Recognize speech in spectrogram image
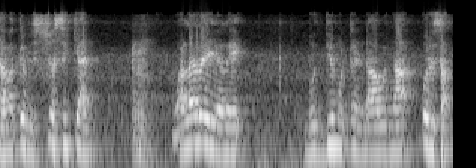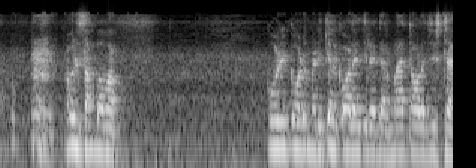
നമുക്ക് വിശ്വസിക്കാൻ വളരെയേറെ ബുദ്ധിമുട്ടുണ്ടാവുന്ന ഒരു ഒരു സംഭവം. കോഴിക്കോട് മെഡിക്കൽ കോളേജിലെ ഡെർമാറ്റോളജിസ്റ്റ്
